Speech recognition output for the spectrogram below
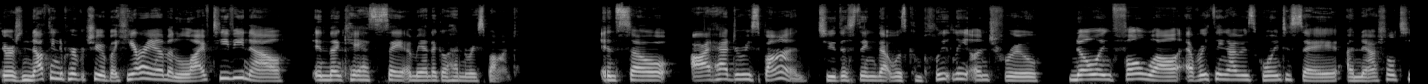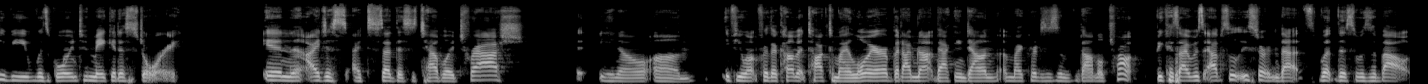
There was nothing to prove it true, but here I am in live TV now. And then Kate has to say, Amanda, go ahead and respond. And so I had to respond to this thing that was completely untrue, knowing full well everything I was going to say on national TV was going to make it a story. And I just, I said, this is tabloid trash. You know, um, if you want further comment, talk to my lawyer, but I'm not backing down on my criticism of Donald Trump because I was absolutely certain that's what this was about.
